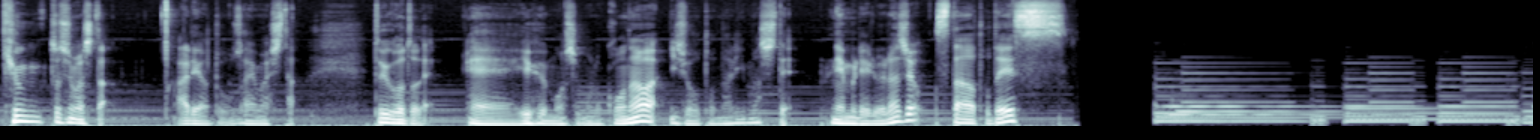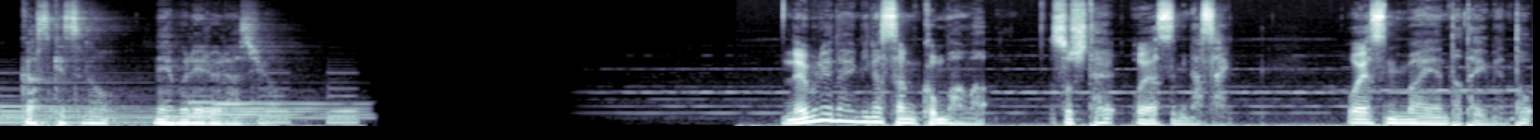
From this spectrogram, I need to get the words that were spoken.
キュンとしました。ありがとうございました。ということで、えー、ゆふもしものコーナーは以上となりまして眠れるラジオスタートです。ガス欠の眠れるラジオ。眠れない皆さんこんばんは。そしておやすみなさい。おやすみ前エンターテインメント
